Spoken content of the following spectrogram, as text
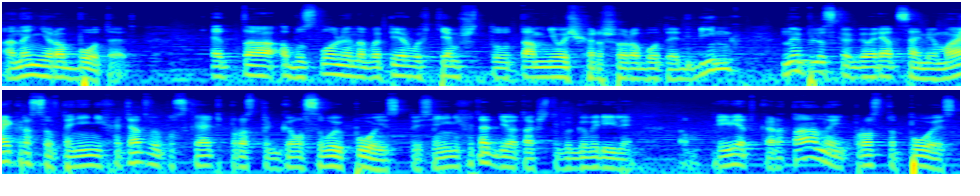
она не работает. Это обусловлено, во-первых, тем, что там не очень хорошо работает Bing, ну и плюс, как говорят сами Microsoft, они не хотят выпускать просто голосовой поиск. То есть они не хотят делать так, чтобы вы говорили там, «Привет, Картана» и просто поиск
